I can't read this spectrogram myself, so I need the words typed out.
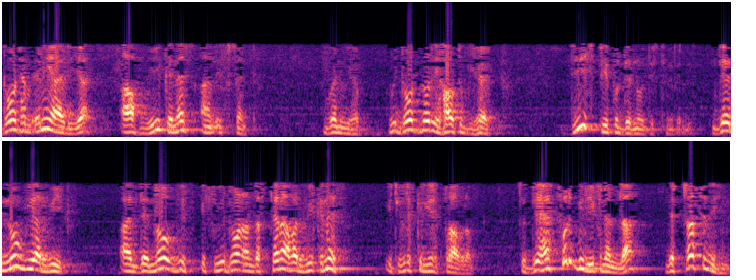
don't have any idea of weakness and strength when we have. We don't know how to behave. These people, they know this thing really. They know we are weak. And they know if, if we don't understand our weakness, it will create problem. So they have full belief in Allah. They trust in Him.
